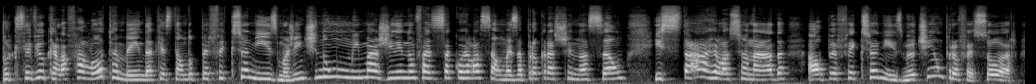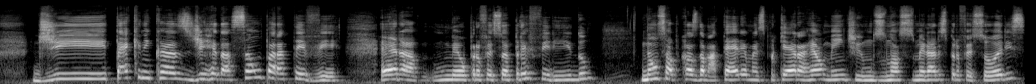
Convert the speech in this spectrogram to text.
Porque você viu que ela falou também da questão do perfeccionismo. A gente não imagina e não faz essa correlação, mas a procrastinação está relacionada ao perfeccionismo. Eu tinha um professor de técnicas de redação para TV. Era meu professor preferido. Não só por causa da matéria, mas porque era realmente um dos nossos melhores professores.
